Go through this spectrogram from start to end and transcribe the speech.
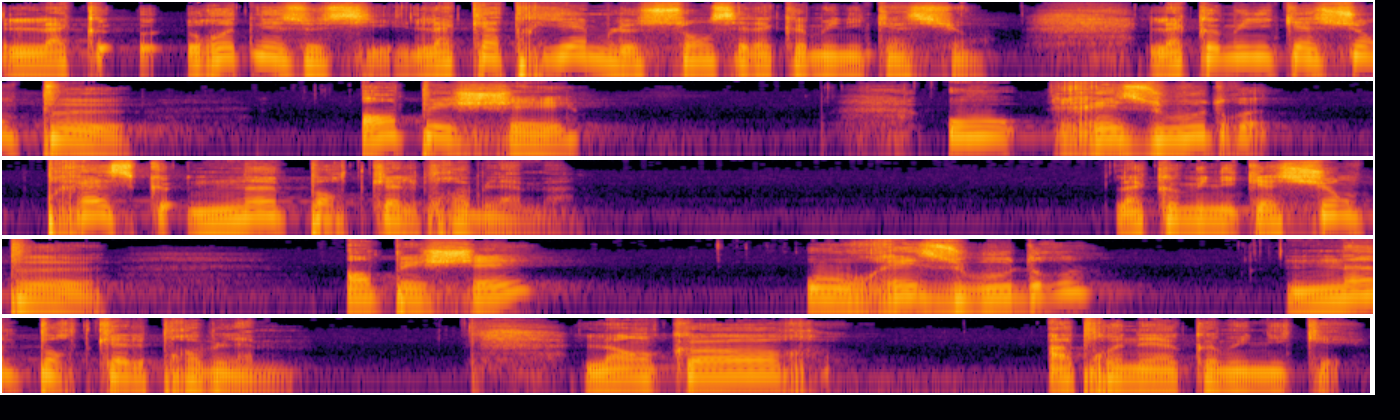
La, retenez ceci, la quatrième leçon, c'est la communication. La communication peut empêcher ou résoudre presque n'importe quel problème. La communication peut empêcher ou résoudre n'importe quel problème. Là encore, apprenez à communiquer.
